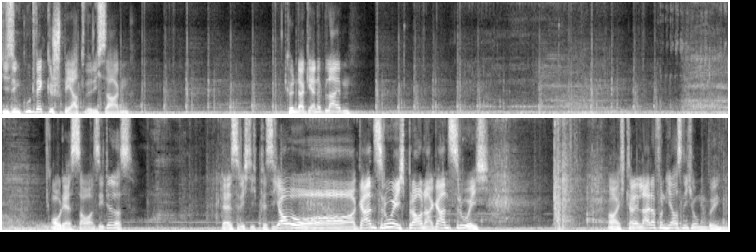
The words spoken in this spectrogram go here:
Die sind gut weggesperrt, würde ich sagen. Können da gerne bleiben. Oh, der ist sauer. Seht ihr das? Der ist richtig pissig. Oh, ganz ruhig, Brauner. Ganz ruhig. Oh, ich kann ihn leider von hier aus nicht umbringen.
